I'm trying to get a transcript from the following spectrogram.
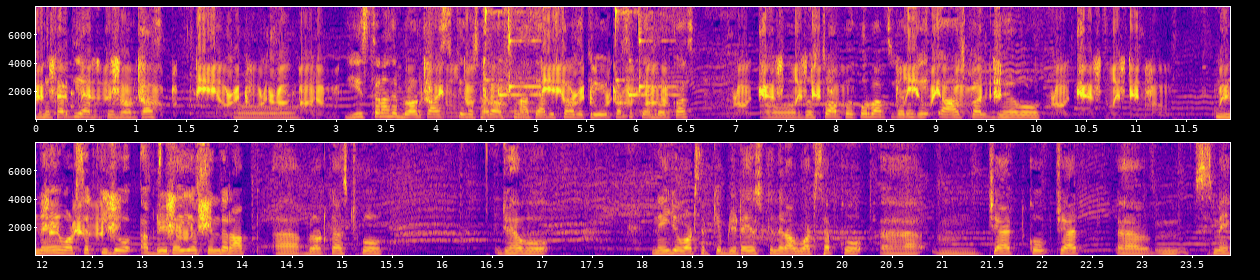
मैंने कर दिया आपके ब्रॉडकास्ट तो ये इस तरह से ब्रॉडकास्ट के अंदर सारे ऑप्शन आते हैं, आप इस तरह से क्रिएट कर सकते हैं ब्रॉडकास्ट और दोस्तों, आपको एक और बात करेंगे आजकल जो है वो नए व्हाट्सएप की जो अपडेट आई है, उसके अंदर आप ब्रॉडकास्ट को जो है वो नई जो व्हाट्सएप की अपडेट आई है, उसके अंदर आप व्हाट्सएप को चैट को चैट इसमें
